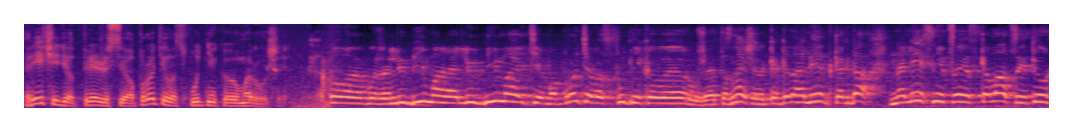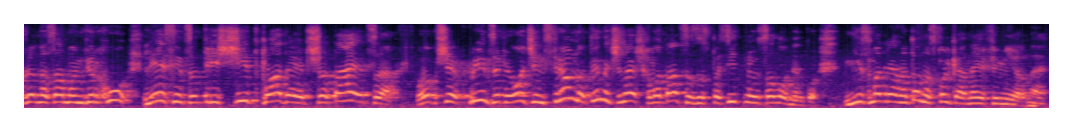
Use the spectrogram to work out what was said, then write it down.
Речь идет прежде всего о противоспутниковом оружии. Ой, боже, любимая, любимая тема противоспутниковое оружие. Это знаешь, когда, когда на лестнице эскалации ты уже на самом верху, лестница трещит, падает, шатается. Вообще, в принципе, очень стрёмно, ты начинаешь хвататься за спасительную соломинку. Несмотря на то, насколько она эфемерная.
